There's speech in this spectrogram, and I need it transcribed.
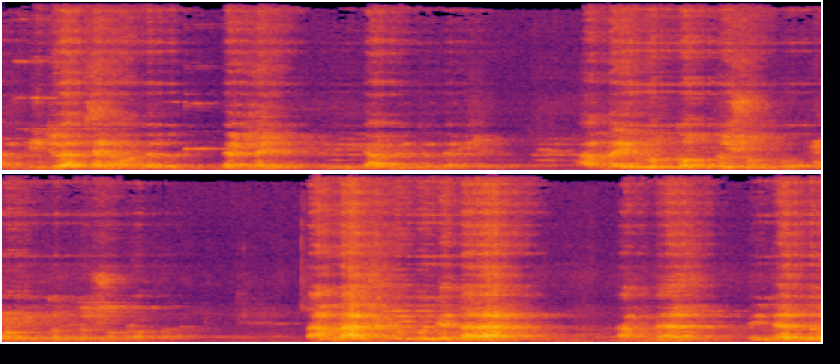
আর কিছু আমাদের আমরা তথ্য তথ্য সংগ্রহ তা আমরা আশা করব যে তারা আপনার, এটা তো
